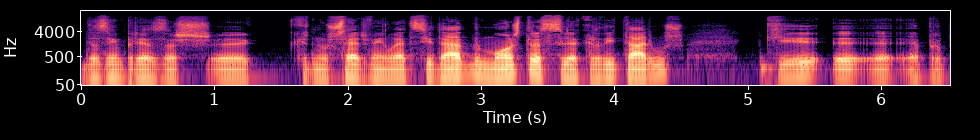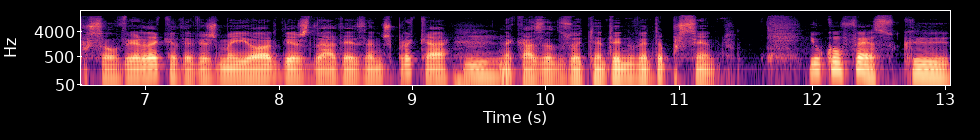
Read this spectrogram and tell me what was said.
das empresas eh, que nos servem eletricidade demonstra, se acreditarmos, que eh, a, a proporção verde é cada vez maior desde há 10 anos para cá, Uhum. na casa dos 80% e 90%. Eu confesso que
